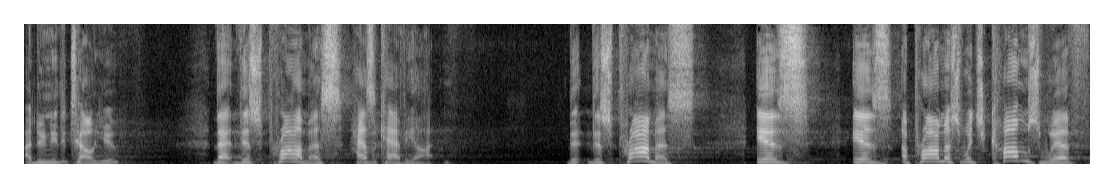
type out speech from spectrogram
I do need to tell you that this promise has a caveat. This promise is, is a promise which comes with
